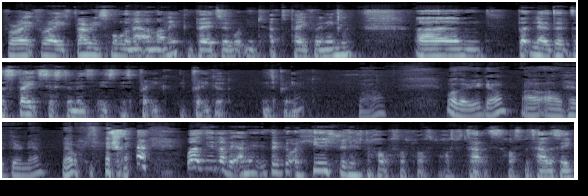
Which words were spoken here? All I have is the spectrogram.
for a for a very small amount of money compared to what you'd have to pay for in England. Um, but no, the the state system is, is, is pretty pretty good. It's pretty good. Wow. Well, there you go. I'll, I'll head there now. No. Well, you love it. I mean, they've got a huge tradition of hos- hos- hospitality. hospitality.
